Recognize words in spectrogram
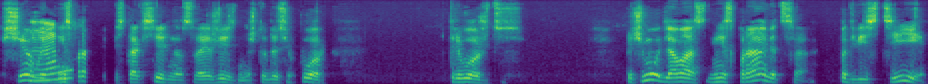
С чем ну... вы не справились так сильно в своей жизни, что до сих пор тревожитесь? Почему для вас не справиться, подвести,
